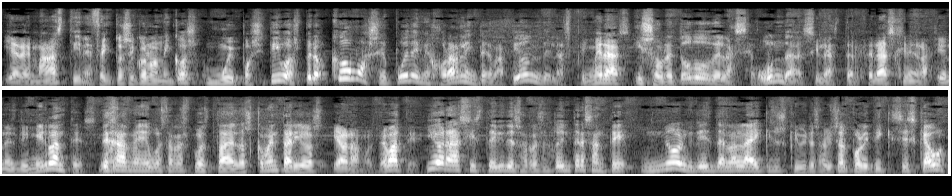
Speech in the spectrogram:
y además tiene efectos económicos muy positivos, pero ¿cómo se puede mejorar la integración de las primeras y sobre todo de las segundas y las terceras generaciones de inmigrantes? Dejadme vuestra respuesta en los comentarios y abramos debate. Y ahora, si este vídeo os resultó interesante, no olvidéis darle a like y suscribiros a VisualPolitik si es que aún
